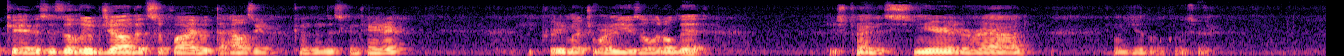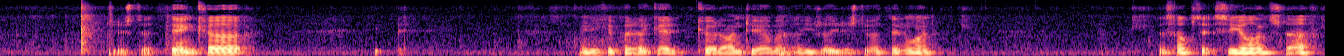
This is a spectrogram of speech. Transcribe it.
Okay, this is the lube gel that's supplied with the housing. Comes in this container. You pretty much want to use a little bit. Just kind of smear it around. Can we get a little closer? Just a thin coat. I mean, you could put a good coat on too, but I usually just do a thin one. This helps it seal and stuff.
